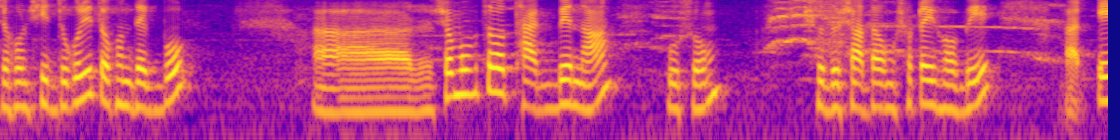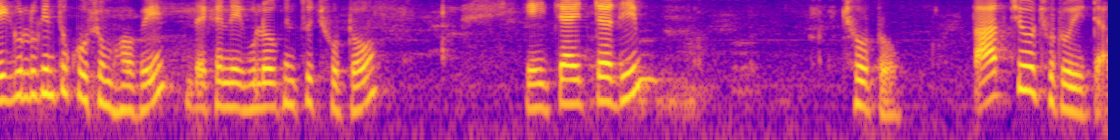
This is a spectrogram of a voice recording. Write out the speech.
যখন সিদ্ধ করি তখন দেখব। আর সম্ভবত থাকবে না কুসুম, শুধু সাদা অংশটাই হবে। আর এইগুলো কিন্তু কুসুম হবে, দেখেন এগুলোও কিন্তু ছোট। এই চারটা ডিম ছোট। তার চেয়েও ছোট এটা।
